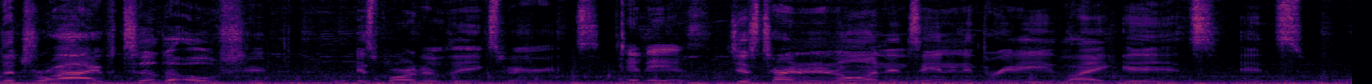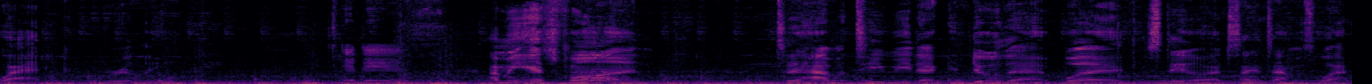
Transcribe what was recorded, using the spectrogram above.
The drive to the ocean is part of the experience. It is. Just turning it on and seeing it in 3D, like it's it's whack, really. It is. I mean, it's fun to have a TV that can do that, but still, at the same time, it's whack.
